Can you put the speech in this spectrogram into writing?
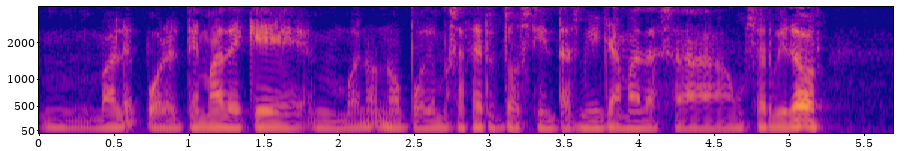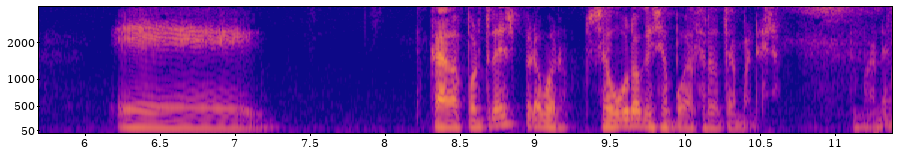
¿vale? Por el tema de que, mm, bueno, no podemos hacer 200.000 llamadas a un servidor eh, cada por tres, pero bueno, seguro que se puede hacer de otra manera, ¿vale?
